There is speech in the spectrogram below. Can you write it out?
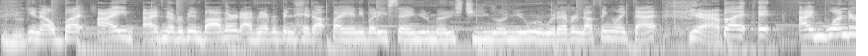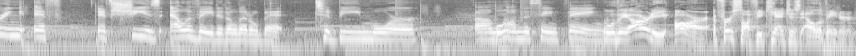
Mm-hmm. you know, but I I've never been bothered. I've never been hit up by anybody saying you know Maddie's cheating on you or whatever. Nothing like that. Yeah. But it, I'm wondering if if she is elevated a little bit to be more. Um, on the same thing. Well, they already are. First off, you can't just elevate her.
